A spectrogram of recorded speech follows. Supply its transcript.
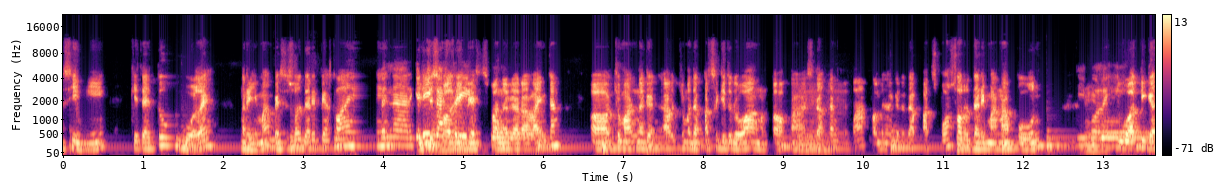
sini kita itu boleh nerima beasiswa dari pihak lain Benar. Jadi Jadi nggak kalau di beasiswa negara lain kan eh, cuma nega- eh, cuma dapat segitu doang mentok. Nah, Hmm. sedangkan kita kalau misalnya kita dapat sponsor dari mana pun, dua tiga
